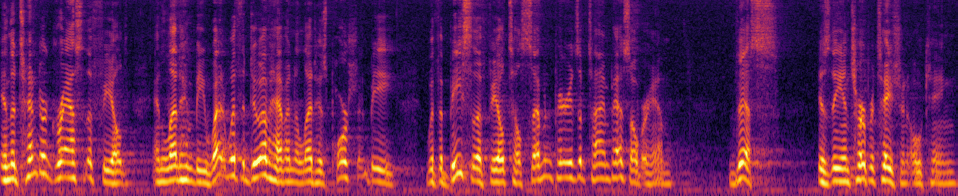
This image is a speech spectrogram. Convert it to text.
in the tender grass of the field, and let him be wet with the dew of heaven, and let his portion be with the beasts of the field till seven periods of time pass over him. This is the interpretation, O king.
